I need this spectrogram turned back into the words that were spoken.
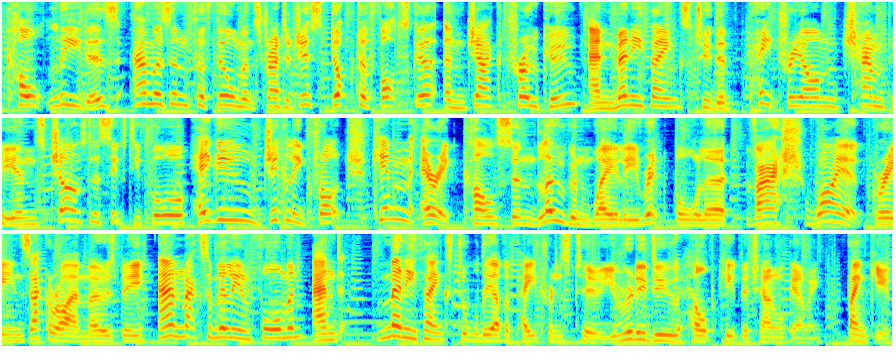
cult leaders, Amazon fulfillment strategist Dr. Fotska and Jack Troku, and many thanks to the Patreon champions Chancellor64, Hegu, Jiggly Crotch, Kim Eric Carlson, Logan Whaley, Rick Baller, Vash, Wyatt Green, Zachariah Mosby, and Maximilian Foreman, and many thanks to all the other patrons too. You really do help keep the channel going. Thank you.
